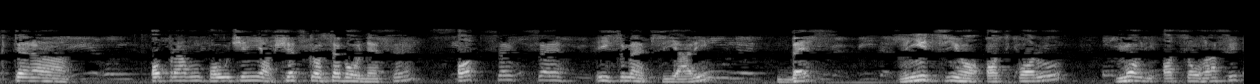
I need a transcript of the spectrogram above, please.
která opravu, poučení a všecko sebou nese, od srdce jsme přijali bez vnitřního odporu, mohli odsouhlasit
